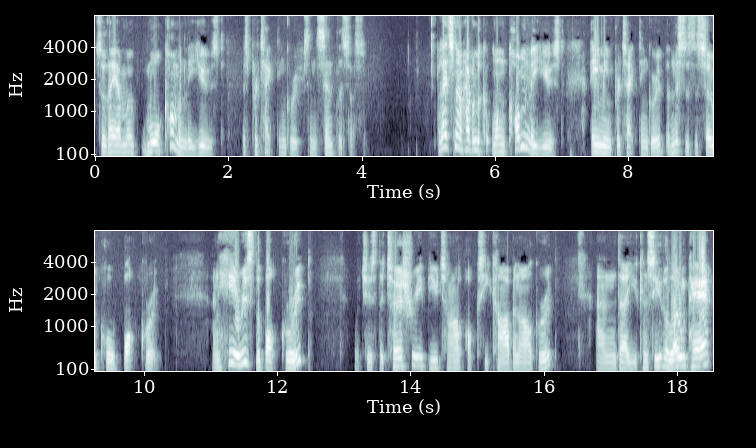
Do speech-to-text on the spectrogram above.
so they are mo more commonly used as protecting groups in synthesis. Let's now have a look at one commonly used amine protecting group, and this is the so-called Boc group. And here is the Boc group, which is the tertiary butyl oxycarbonyl group. And uh, you can see the lone pair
